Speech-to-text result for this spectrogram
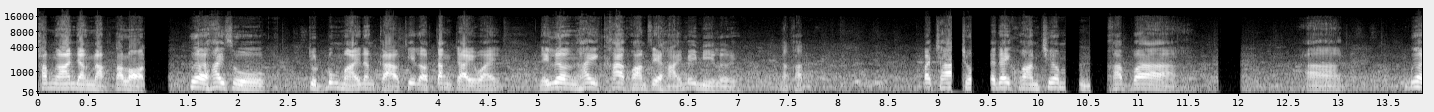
ทำงานอย่างหนักตลอด เพื่อให้สู่จุดมุ่งหมายดังกล่าวที่เราตั้งใจไว้ ในเรื่องให้ค่าความเสียหายไม่มีเลยนะครับ ประชาชนจะได้ความเชื่อมั่นนะครับว่า เมื่อ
